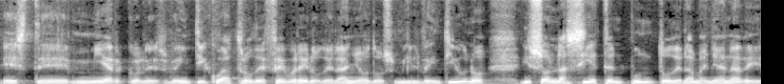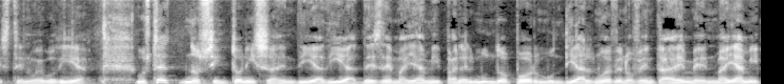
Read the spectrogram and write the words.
este miércoles 24 de febrero del año 2021 y son las 7 en punto de la mañana de este nuevo día. Usted nos sintoniza en día a día desde Miami para el mundo por Mundial 990 AM en Miami.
